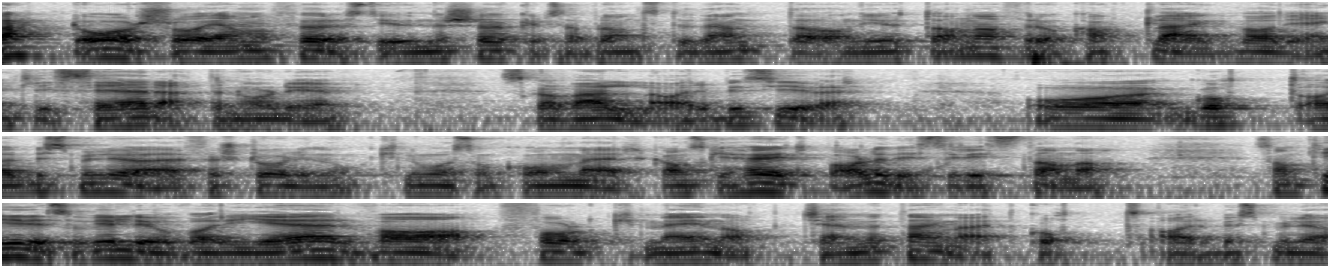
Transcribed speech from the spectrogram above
Hvert år så gjennomføres det undersøkelser blant studenter og nyutdannede for å kartlegge hva de egentlig ser etter når de skal velge arbeidsgiver. Og godt arbeidsmiljø er forståelig nok noe som kommer ganske høyt på alle disse listene. Samtidig så vil det jo variere hva folk mener at kjennetegner et godt arbeidsmiljø.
